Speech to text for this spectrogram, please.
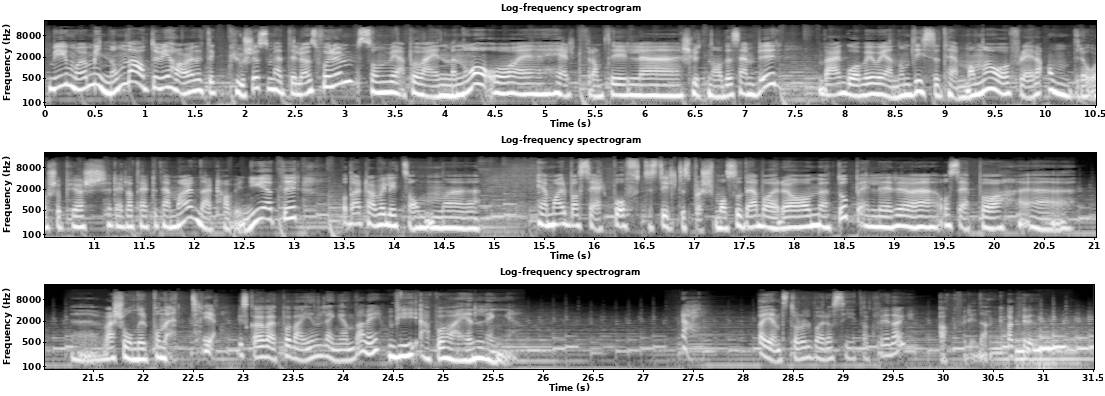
Vi må jo minne om da, at vi har dette kurset som heter Lønnsforum, som vi er på veien med nå, og helt fram til eh, slutten av desember. Der går vi jo gjennom disse temaene og flere andre årsoppgjørsrelaterte temaer. Der tar vi nyheter, og der tar vi litt sånn eh, temaer basert på ofte stilte spørsmål. Så det er bare å møte opp eller eh, å se på eh, versjoner på nett. Ja, Vi skal jo være på veien lenge enda, vi. Vi er på veien lenge. Ja. Da gjenstår det vel bare å si takk for i dag. Takk for i dag. Takk for i dag.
